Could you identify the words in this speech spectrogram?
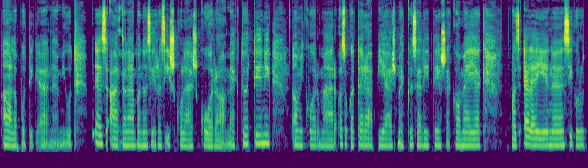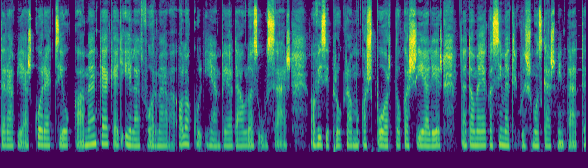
állapotig el nem jut. Ez általában azért az iskolás korra megtörténik, amikor már azok a terápiás megközelítések, amelyek az elején szigorú terápiás korrekciókkal mentek, egy életformává alakul, ilyen például az úszás, a vízi programok, a sportok, a sielés, tehát amelyek a szimmetrikus mozgásmintát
